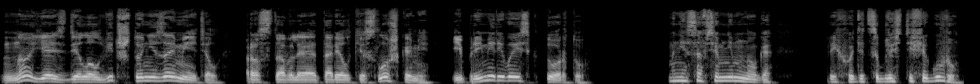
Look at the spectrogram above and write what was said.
но я сделал вид, что не заметил — расставляя тарелки с ложками и примериваясь к торту. «Мне совсем немного. Приходится блюсти фигуру.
